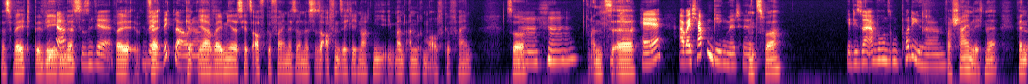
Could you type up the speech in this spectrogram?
was Ja, Weltbewegendes. wieso sind wir, Weil, sind wir Entwickler, oder? Ja, weil mir das jetzt aufgefallen ist und es ist offensichtlich noch nie jemand anderem aufgefallen. So. Mhm. Und, äh, Hä? Aber ich habe ein Gegenmittel. und zwar Ja, die sollen einfach unseren Poddy hören. wahrscheinlich, ne? Wenn,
